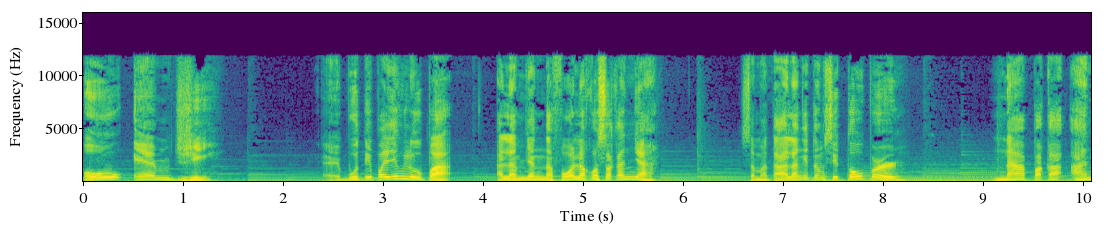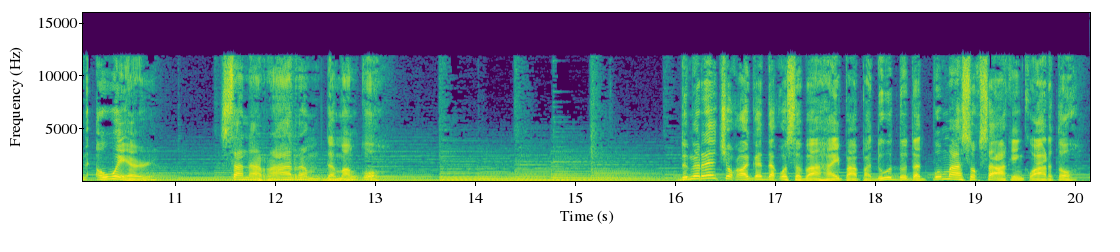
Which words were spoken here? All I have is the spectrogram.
OMG. Eh buti pa yung lupa, alam niyang na-fall ako sa kanya. Samantalang itong si Topper, napaka-unaware sa nararamdaman ko. Dumiretso kagad ako sa bahay papadudod at pumasok sa aking kwarto.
